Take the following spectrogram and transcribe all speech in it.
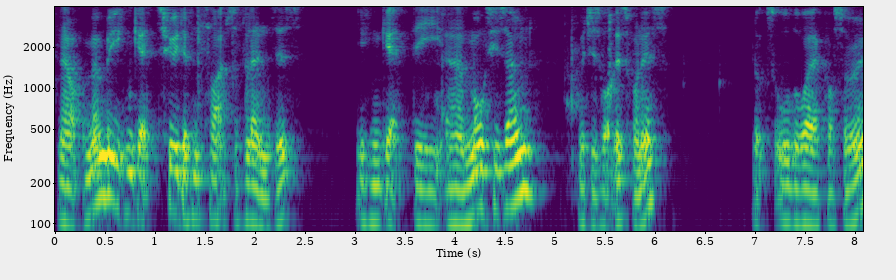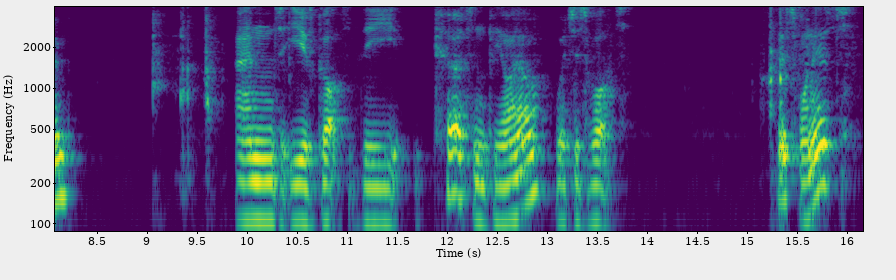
Now, remember you can get two different types of lenses. You can get the uh, multi-zone, which is what this one is. Looks all the way across the room. And you've got the curtain PIR, which is what this one is.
